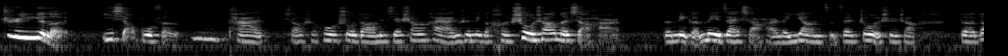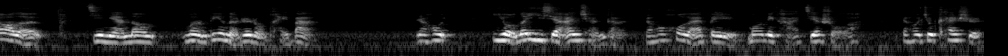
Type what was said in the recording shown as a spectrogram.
治愈了一小部分，嗯他小时候受到那些伤害啊，就是那个很受伤的小孩儿的那个内在小孩儿的样子，在周伟身上得到了几年的稳定的这种陪伴，然后有了一些安全感，然后后来被莫妮卡接手了，然后就开始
